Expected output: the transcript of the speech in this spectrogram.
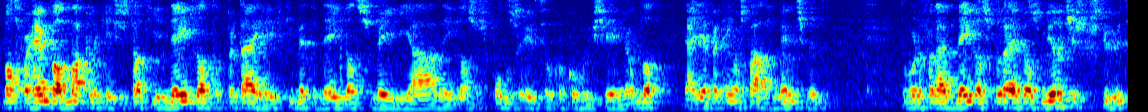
Wat voor hem wel makkelijk is, is dat hij in Nederland een partij heeft die met de Nederlandse media, Nederlandse sponsors eventueel kan communiceren. Omdat, ja, je hebt een Engelstalig management. Er worden vanuit Nederlandse bedrijven wel eens mailtjes gestuurd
